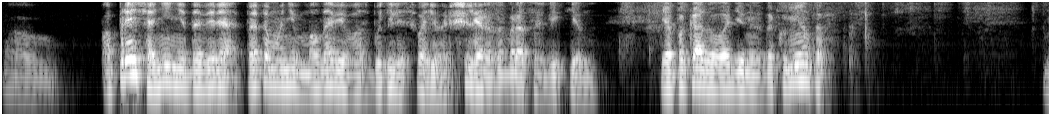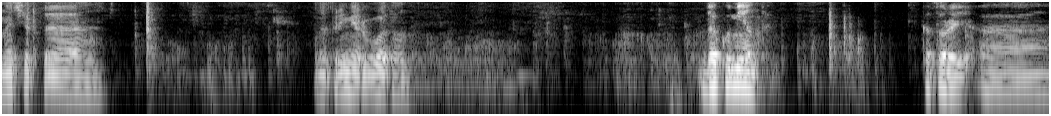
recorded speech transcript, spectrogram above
э, о прессе они не доверяют. Поэтому они в Молдавии возбудили свое, решили разобраться объективно. Я показывал один из документов. Значит, например, вот он. Документ который э,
